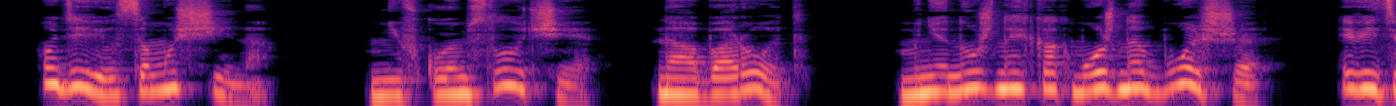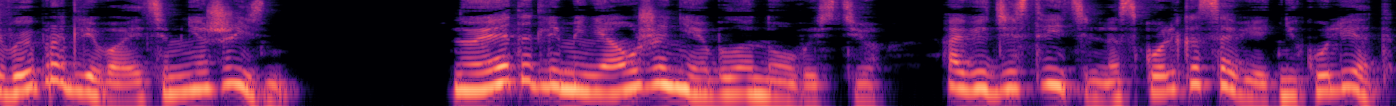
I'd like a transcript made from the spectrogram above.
— удивился мужчина. «Ни в коем случае. Наоборот. Мне нужно их как можно больше, ведь вы продлеваете мне жизнь». Но это для меня уже не было новостью. А ведь действительно, сколько советнику лет.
